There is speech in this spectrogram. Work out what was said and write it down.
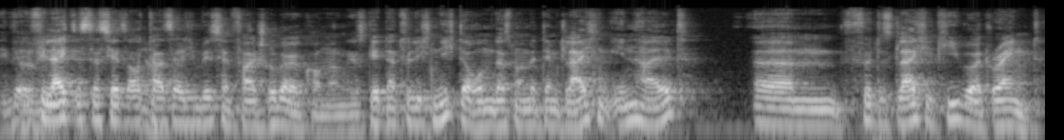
ähm, vielleicht ist das jetzt auch ja. tatsächlich ein bisschen falsch rübergekommen. Es geht natürlich nicht darum, dass man mit dem gleichen Inhalt ähm, für das gleiche Keyword rankt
